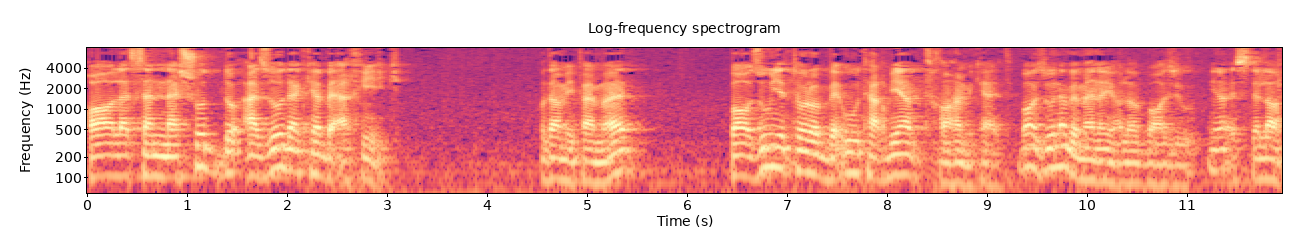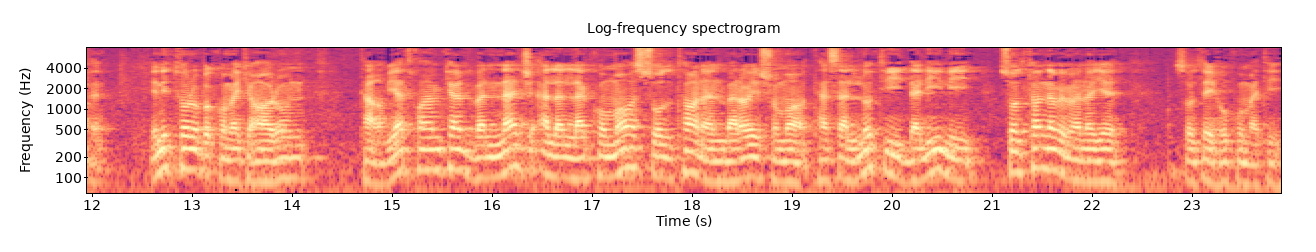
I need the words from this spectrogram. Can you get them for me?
قال سن نشد و ازودک به اخیک. خدا میفرماید بازوی تو رو به او تقویت خواهم کرد. بازو نه به معنی حالا بازو اینا اصطلاحه. یعنی تو رو به کمک هارون تقویت خواهم کرد و نجعل لکما سلطانن برای شما تسلطی دلیلی. سلطان نه به معنای سلطه حکومتی.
